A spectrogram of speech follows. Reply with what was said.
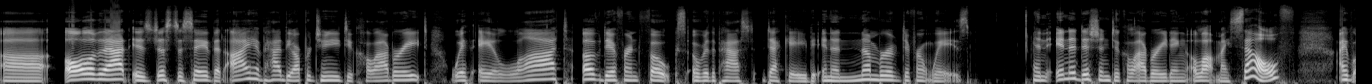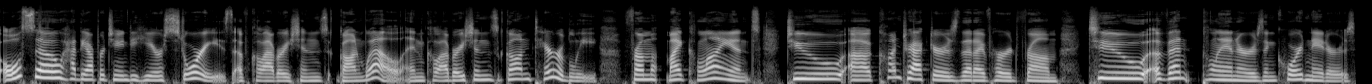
uh, all of that is just to say that I have had the opportunity to collaborate with a lot of different folks over the past decade in a number of different ways. And in addition to collaborating a lot myself, I've also had the opportunity to hear stories of collaborations gone well and collaborations gone terribly from my clients to uh, contractors that I've heard from to event planners and coordinators.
